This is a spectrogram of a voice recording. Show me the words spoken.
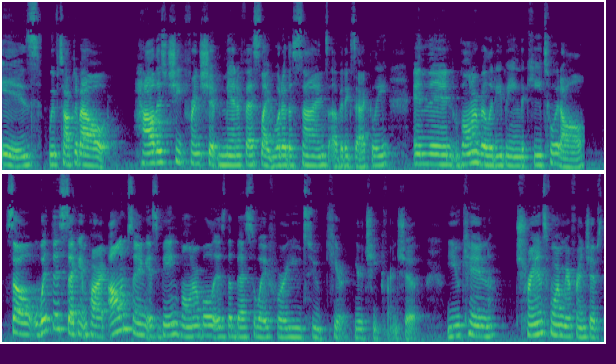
is. We've talked about how this cheap friendship manifests, like what are the signs of it exactly, and then vulnerability being the key to it all. So, with this second part, all I'm saying is being vulnerable is the best way for you to cure your cheap friendship. You can transform your friendships.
